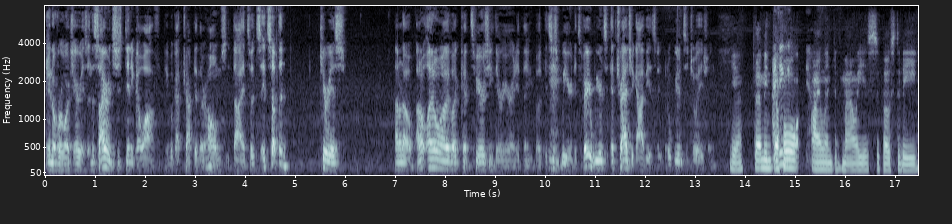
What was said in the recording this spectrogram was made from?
in over large areas and the sirens just didn't go off people got trapped in their homes and died so it's it's something curious I don't know. I don't. I don't want to like conspiracy theory or anything, but it's just weird. It's very weird. It's tragic, obviously, but a weird situation. Yeah. I mean, I the think- whole yeah. island of Maui is supposed to be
